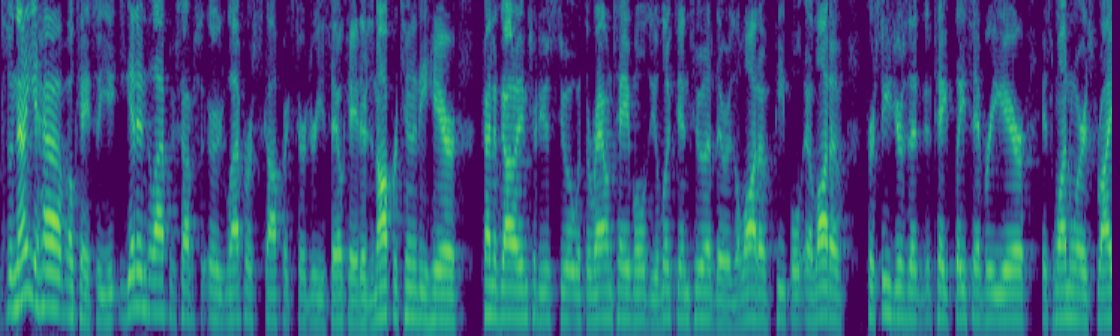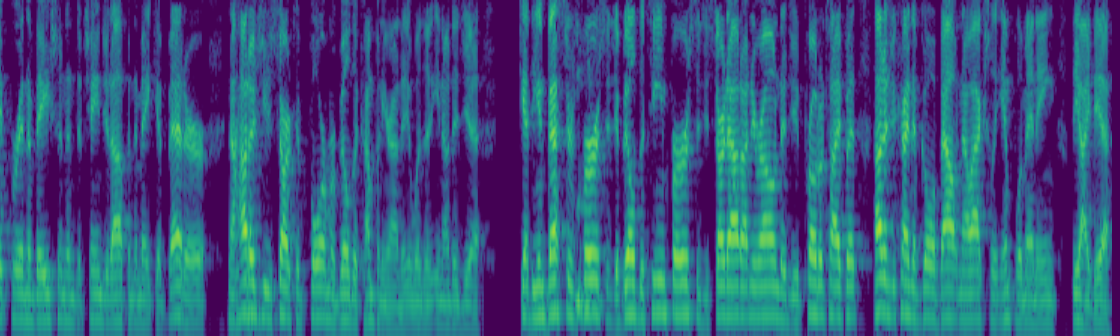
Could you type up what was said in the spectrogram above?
so now you have okay. So you, you get into laparoscopic, laparoscopic surgery. You say, okay, there's an opportunity here. Kind of got introduced to it with the round tables. You looked into it. There was a lot of people, a lot of procedures that take place every year. It's one where it's ripe for innovation and to change it up and to make it better. Now, how did you start to form or build a company around it? Was it, you know, did you get the investors first? Did you build the team first? Did you start out on your own? Did you prototype it? How did you kind of go about now actually implementing the idea?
